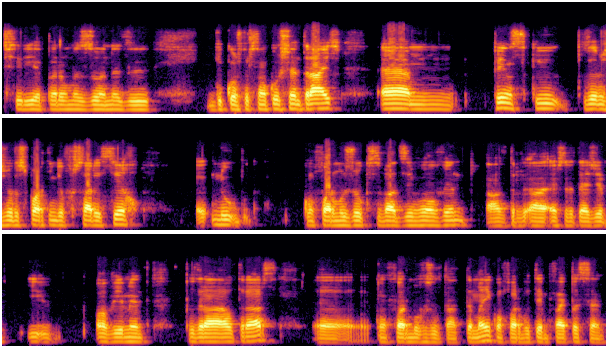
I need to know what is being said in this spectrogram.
seria para uma zona de de construção com os centrais. Um, penso que podemos ver o Sporting a forçar esse erro no, conforme o jogo se vai desenvolvendo. A, a estratégia, obviamente, poderá alterar-se uh, conforme o resultado também, conforme o tempo vai passando.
